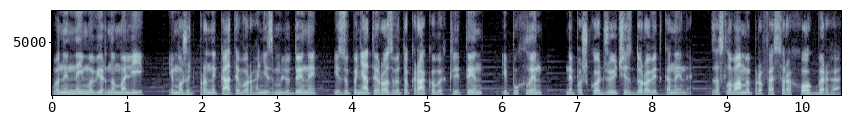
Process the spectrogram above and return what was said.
Вони неймовірно малі і можуть проникати в організм людини і зупиняти розвиток ракових клітин і пухлин, не пошкоджуючи здорові тканини. За словами професора Хохберга,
